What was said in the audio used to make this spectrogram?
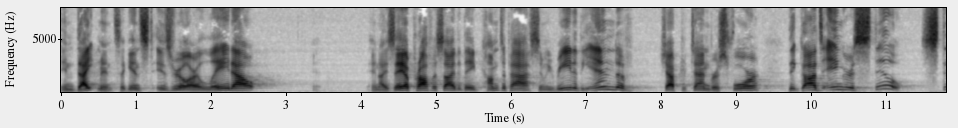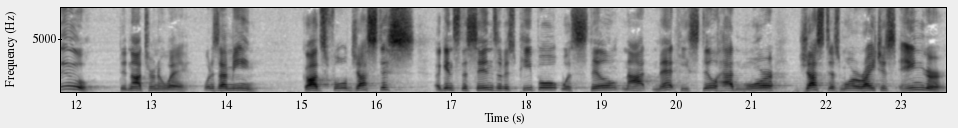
indictments against Israel are laid out and Isaiah prophesied that they'd come to pass. And we read at the end of chapter 10, verse 4, that God's anger is still, still did not turn away. What does that mean? God's full justice against the sins of his people was still not met. He still had more justice, more righteous anger.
